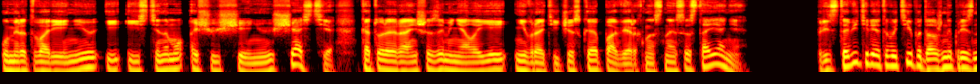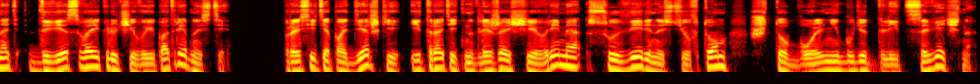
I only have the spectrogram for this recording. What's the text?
умиротворению и истинному ощущению счастья, которое раньше заменяло ей невротическое поверхностное состояние. Представители этого типа должны признать две свои ключевые потребности — просить о поддержке и тратить надлежащее время с уверенностью в том, что боль не будет длиться вечно.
